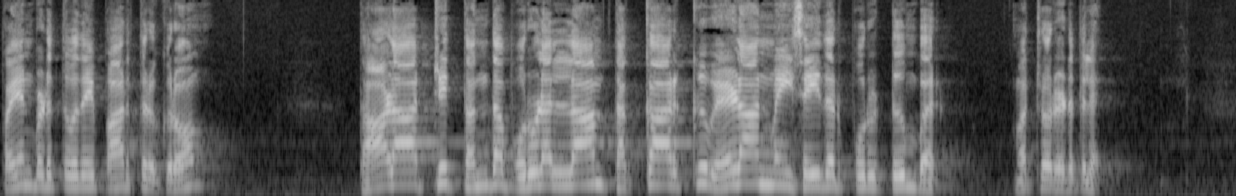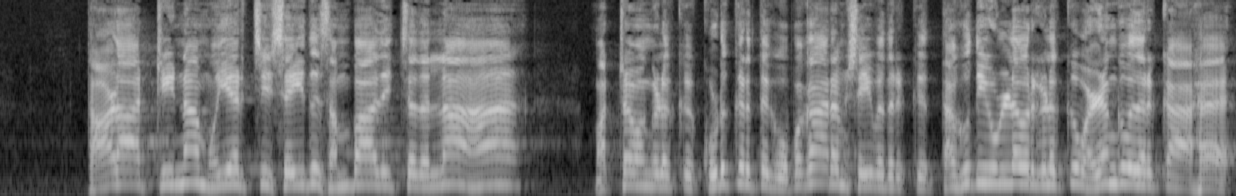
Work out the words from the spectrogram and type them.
பயன்படுத்துவதை பார்த்துருக்கிறோம். தாளாற்றி தந்த பொருளெல்லாம் தக்கார்க்கு வேளாண்மை செய்தற் பொருட்டும்பர் மற்றொரு இடத்துல. தாளாற்றினா முயற்சி செய்து சம்பாதிச்சதெல்லாம் மற்றவங்களுக்கு கொடுக்கறதுக்கு உபகாரம் செய்வதற்கு தகுதியுள்ளவர்களுக்கு வழங்குவதற்காக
